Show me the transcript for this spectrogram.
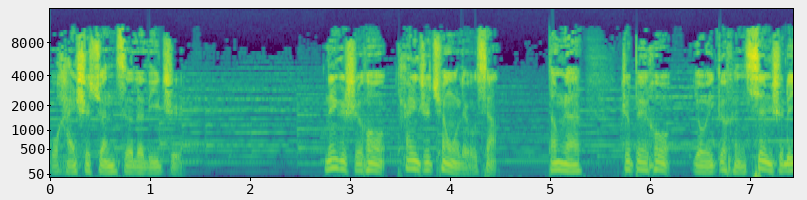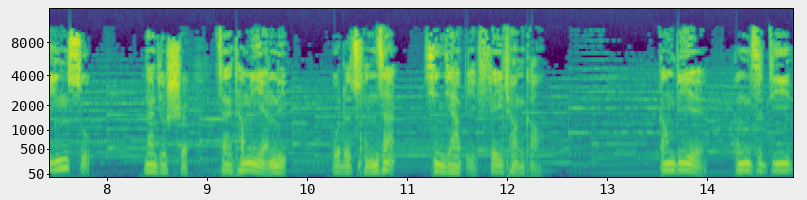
我还是选择了离职。那个时候，他一直劝我留下，当然，这背后有一个很现实的因素，那就是在他们眼里，我的存在性价比非常高。刚毕业，工资低，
